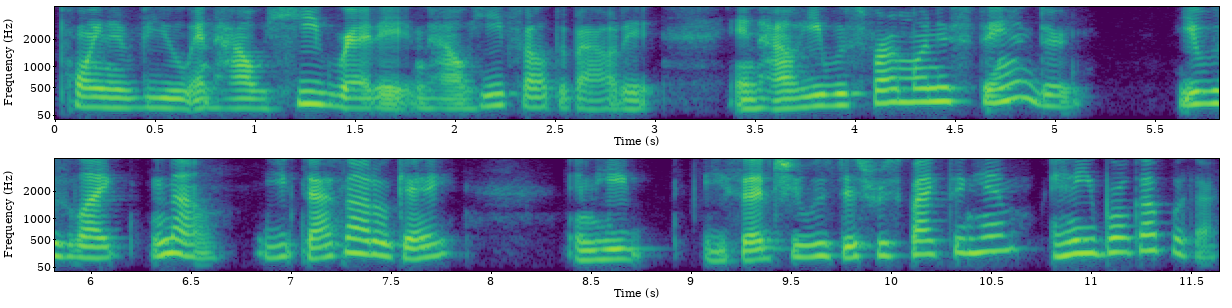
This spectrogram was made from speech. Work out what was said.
point of view and how he read it and how he felt about it and how he was firm on his standard. He was like, "No, you, that's not okay," and he he said she was disrespecting him and he broke up with her.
